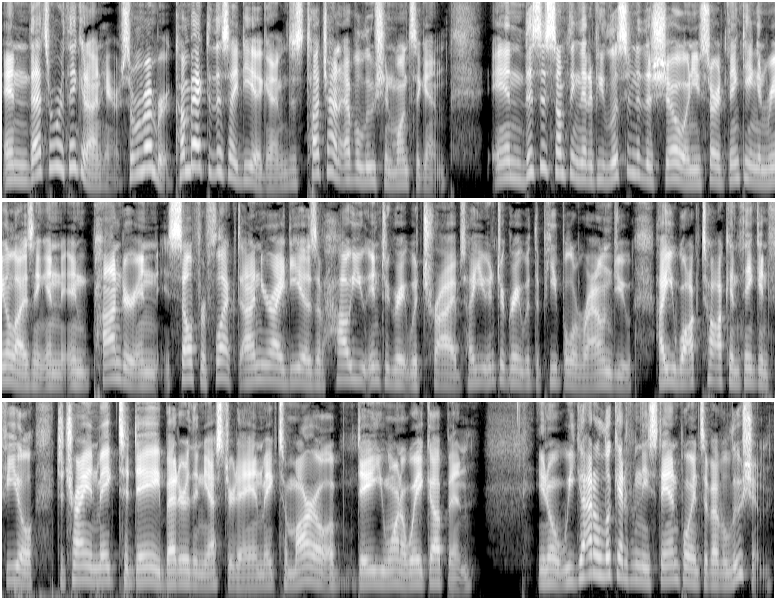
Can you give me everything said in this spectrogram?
And that's what we're thinking on here. So remember, come back to this idea again. Just touch on evolution once again. And this is something that if you listen to the show and you start thinking and realizing and, and ponder and self reflect on your ideas of how you integrate with tribes, how you integrate with the people around you, how you walk, talk, and think and feel to try and make today better than yesterday and make tomorrow a day you want to wake up in. You know, we got to look at it from these standpoints of evolution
